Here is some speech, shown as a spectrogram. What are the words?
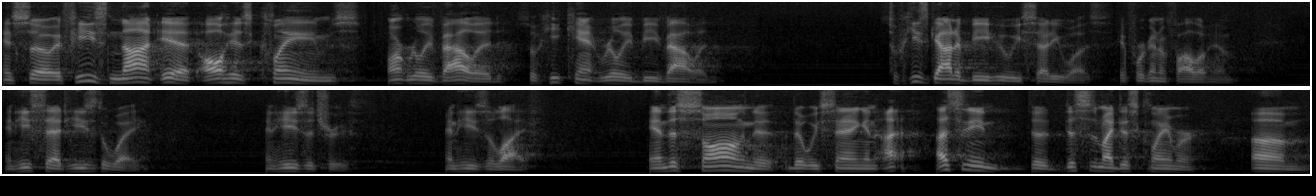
And so if he's not it, all his claims aren't really valid, so he can't really be valid. So he's got to be who he said he was if we're going to follow him. And he said he's the way, and he's the truth, and he's the life. And this song that, that we sang, and I, I just need to, this is my disclaimer. Um,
